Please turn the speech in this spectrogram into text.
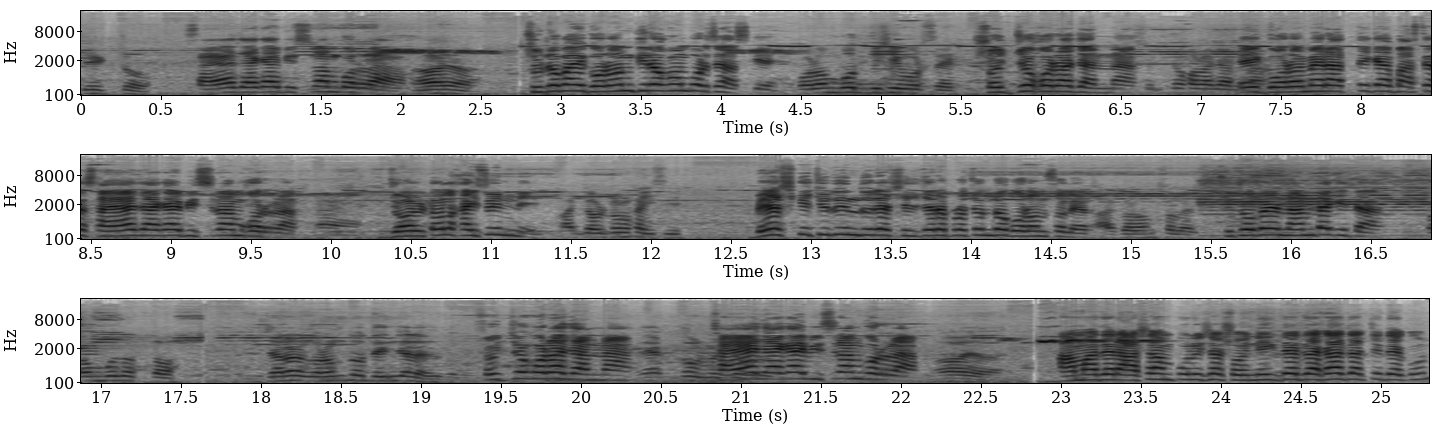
ঠিক তো। ছায়া জায়গায় বিশ্রাম কররা। হয় হয়। ছোট ভাই গরম কীরকম পড়ছে আজকে? গরম বহুত বেশি পড়ছে। সহ্য করা যান না। সহ্য করা যাবে এই গরমের রাত থেকে বাঁচতে ছায়া জায়গায় বিশ্রাম কররা। জল টল খাইছেন নি? আর জল টল খাইছি। বেশ কিছুদিন ধরে শিলচরে প্রচণ্ড গরম চলে। আর গরম চলে। ছোট ভাইয়ের নামটা কিটা? শম্ভু দত্ত। বিচারের গরম তো ডেঞ্জারাস সহ্য করা যান না। একদম ছায়া জায়গায় বিশ্রাম কররা। হয় হয়। আমাদের আসাম পুলিশের সৈনিকদের দেখা যাচ্ছে দেখুন।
